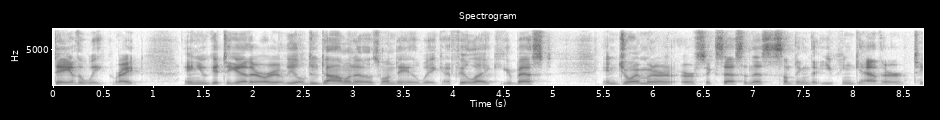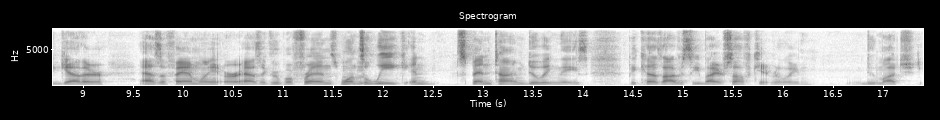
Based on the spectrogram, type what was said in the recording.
day of the week, right? And you get together or you'll do dominoes one day of the week. I feel like your best enjoyment or, or success in this is something that you can gather together as a family or as a group of friends once mm-hmm. a week and spend time doing these because obviously by yourself you can't really do much.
